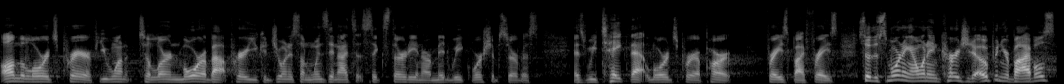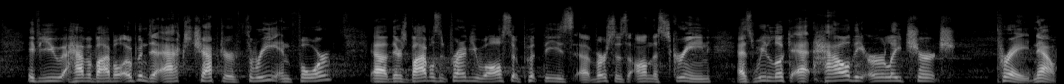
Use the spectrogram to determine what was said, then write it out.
on the Lord's Prayer. If you want to learn more about prayer, you can join us on Wednesday nights at 6:30 in our midweek worship service as we take that Lord's Prayer apart phrase by phrase. So this morning, I want to encourage you to open your Bibles. If you have a Bible, open to Acts chapter 3 and 4. Uh, there's Bibles in front of you. We'll also put these uh, verses on the screen as we look at how the early church prayed. Now,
